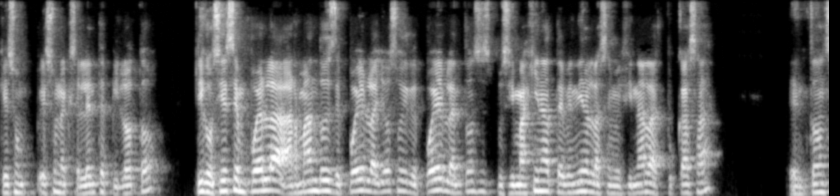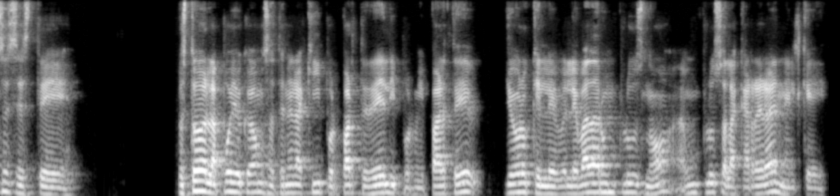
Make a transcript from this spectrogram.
que es un, es un excelente piloto. Digo, si es en Puebla, Armando es de Puebla, yo soy de Puebla, entonces pues imagínate venir a la semifinal a tu casa. Entonces, este, pues todo el apoyo que vamos a tener aquí por parte de él y por mi parte, yo creo que le, le va a dar un plus, ¿no? Un plus a la carrera en el que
